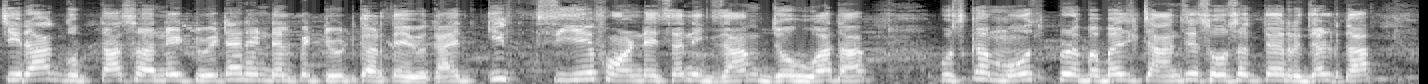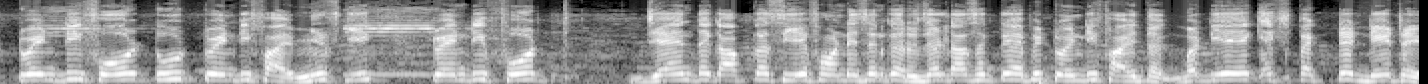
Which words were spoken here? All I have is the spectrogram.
चिराग गुप्ता सर ने ट्विटर हैंडल पर ट्वीट करते हुए कहा कि सीए फाउंडेशन एग्ज़ाम जो हुआ था, उसका मोस्ट प्रोबेबल चांसेस हो सकता है रिज़ल्ट का twenty four two twenty five means की ट्वेंटी फोर्थ जैन तक आपका सीए फाउंडेशन का रिज़ल्ट आ सकता है फिर ट्वेंटी फाइव तक। बट ये एक एक्सपेक्टेड डेट है।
